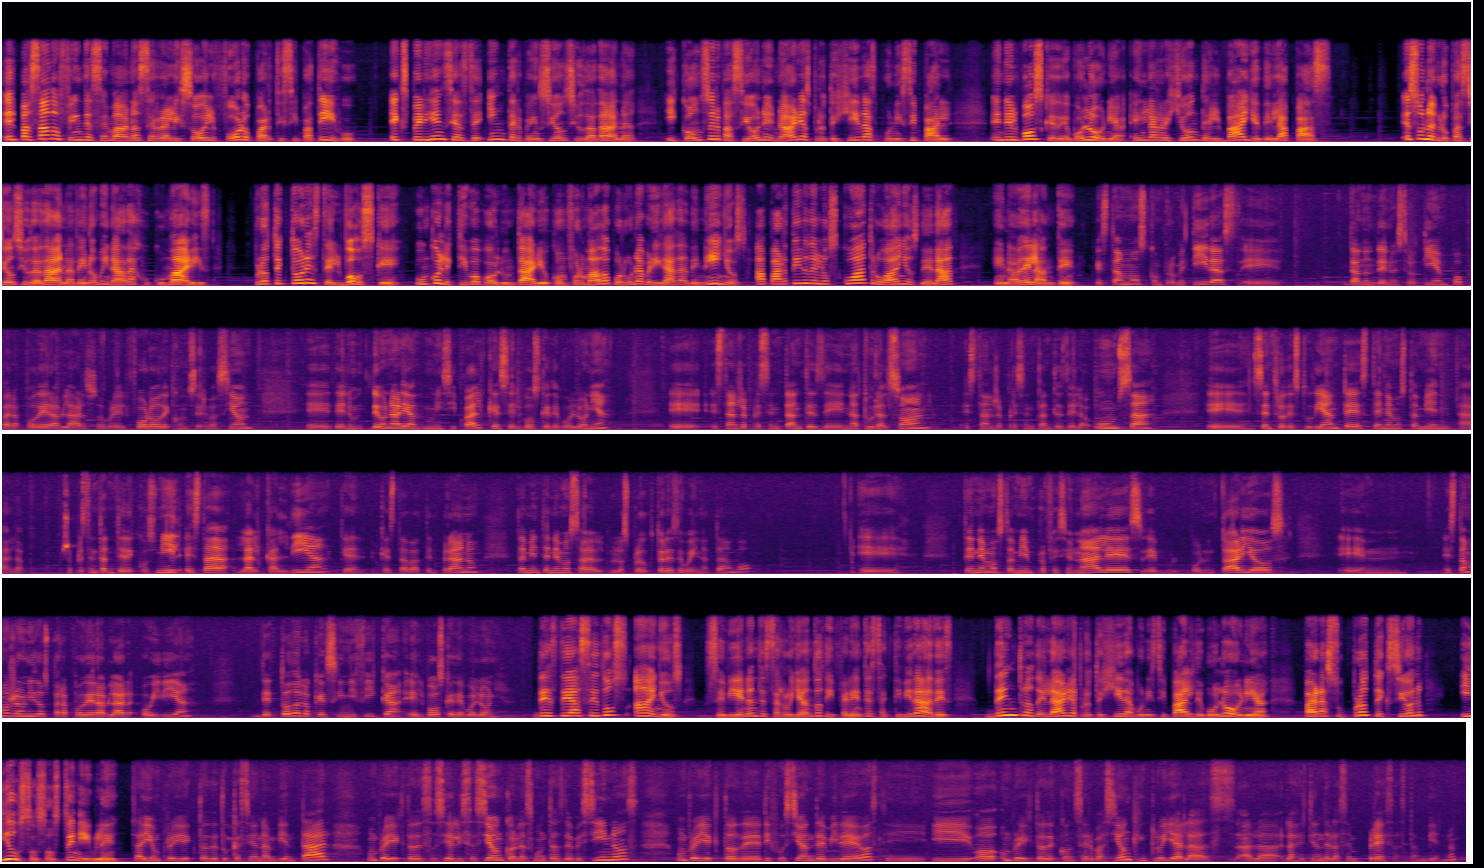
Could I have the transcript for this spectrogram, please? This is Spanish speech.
El pasado fin de semana se realizó el foro participativo, experiencias de intervención ciudadana y conservación en áreas protegidas municipal en el bosque de Bolonia, en la región del Valle de la Paz. Es una agrupación ciudadana denominada Jucumaris, Protectores del Bosque, un colectivo voluntario conformado por una brigada de niños a partir de los cuatro años de edad en adelante. Estamos comprometidas eh, dando de nuestro tiempo para poder hablar sobre el foro de conservación eh, de, un área municipal que es el Bosque de Bolonia. Eh, están representantes de Natural Zone, están representantes de la UMSA, Centro de Estudiantes, tenemos también a la representante de Cosmil, está la alcaldía, que, estaba temprano, también tenemos a los productores de Huaynatambo, eh, tenemos también profesionales, eh, voluntarios, em, estamos reunidos para poder hablar hoy día de todo lo que significa el bosque de Bolonia. Desde hace dos años se vienen desarrollando diferentes actividades dentro del área protegida municipal de Bolonia para su protección y uso sostenible. Hay un proyecto de educación ambiental, un proyecto de socialización con las juntas de vecinos, un proyecto de difusión de videos y, un proyecto de conservación que incluye a, la, gestión de las empresas también.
